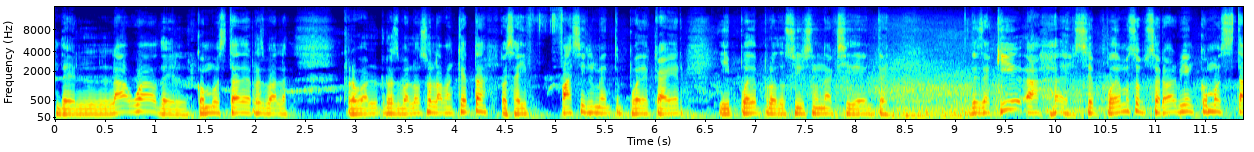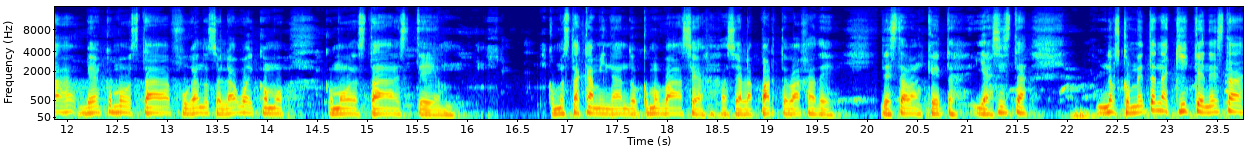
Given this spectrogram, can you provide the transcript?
del agua, del cómo está de resbala, resbaloso la banqueta, pues ahí fácilmente puede caer y puede producirse un accidente. Desde aquí ah, se podemos observar bien cómo está, vean cómo está fugándose el agua y cómo, cómo está este cómo está caminando, cómo va hacia, hacia la parte baja de, de, esta banqueta. Y así está. Nos comentan aquí que en esta,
